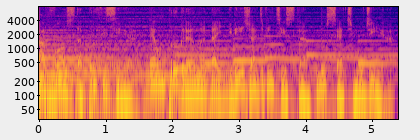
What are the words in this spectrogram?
A Voz da Profecia é um programa da Igreja Adventista do sétimo dia.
